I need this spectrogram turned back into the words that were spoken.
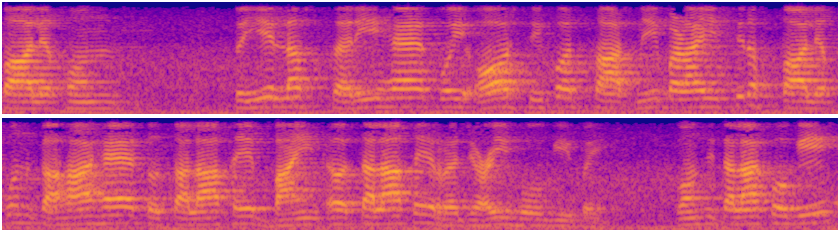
طالقن، تو یہ لفظ سری ہے، کوئی اور صفت ساتھ نہیں بڑھائی، صرف طالقن کہا ہے تو طلاق بائن، طلاق رجعی ہوگی بھائی۔ کون سی طلاق ہوگی؟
